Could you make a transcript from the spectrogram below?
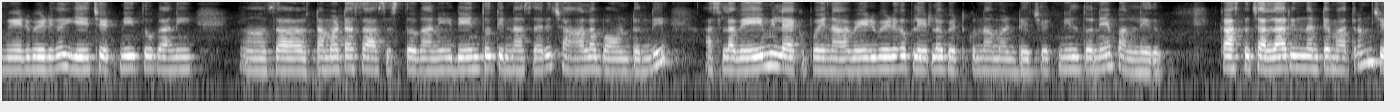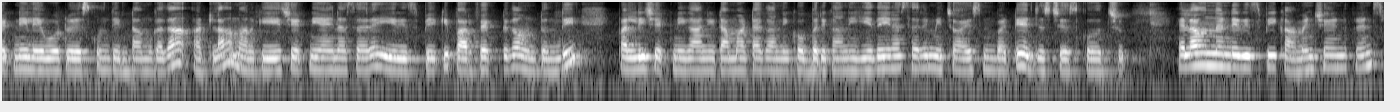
వేడివేడిగా ఏ చట్నీతో కానీ సా టమాటా సాసెస్తో కానీ దేంతో తిన్నా సరే చాలా బాగుంటుంది. అసలు అవేమీ లేకపోయినా వేడివేడిగా ప్లేట్లో పెట్టుకున్నామంటే చట్నీలతోనే పనిలేదు కాస్త చల్లారిందంటే మాత్రం చట్నీ లేవోటు వేసుకుని తింటాం కదా అట్లా మనకి ఏ చట్నీ అయినా సరే ఈ రెసిపీకి పర్ఫెక్ట్గా ఉంటుంది. పల్లీ చట్నీ కానీ టమాటా కానీ కొబ్బరి కానీ ఏదైనా సరే మీ చాయిస్ని బట్టి అడ్జస్ట్ చేసుకోవచ్చు. ఎలా ఉందండి రెసిపీ? కామెంట్ చేయండి ఫ్రెండ్స్.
